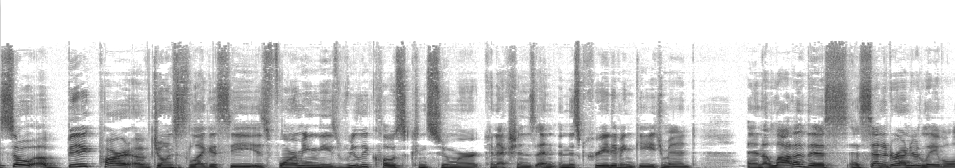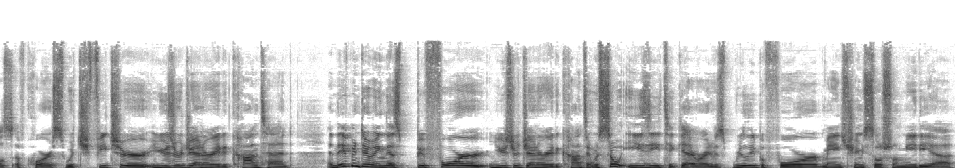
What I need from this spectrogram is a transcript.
so a big part of jones's legacy is forming these really close consumer connections and, and this creative engagement and a lot of this has centered around your labels, of course, which feature user generated content. And they've been doing this before user generated content was so easy to get, right? It was really before mainstream social media.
